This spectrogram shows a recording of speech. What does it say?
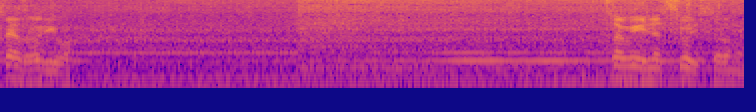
все згоріло. Це вигляд з цієї сторони.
